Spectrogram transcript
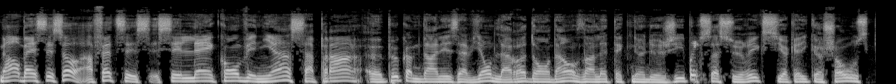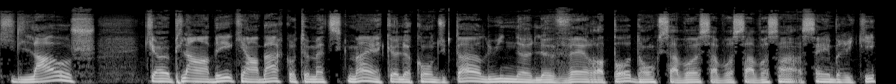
Non, ben c'est ça. En fait, c'est l'inconvénient. Ça prend un peu comme dans les avions de la redondance dans la technologie pour s'assurer que s'il y a quelque chose qui lâche, qu'il y a un plan B qui embarque automatiquement et que le conducteur, lui, ne le verra pas. Donc, ça va, ça va, ça va s'imbriquer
